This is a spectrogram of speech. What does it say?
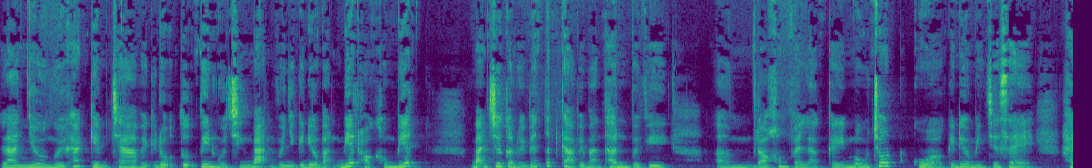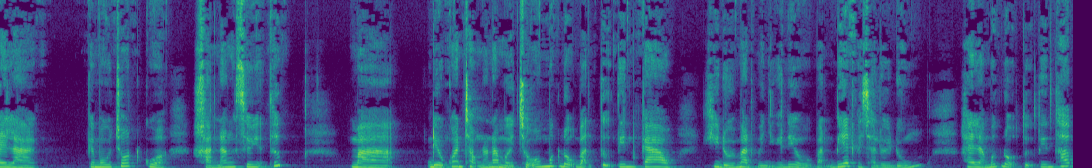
là nhờ người khác kiểm tra về cái độ tự tin của chính bạn với những cái điều bạn biết hoặc không biết. Bạn chưa cần phải biết tất cả về bản thân bởi vì um, đó không phải là cái mấu chốt của cái điều mình chia sẻ hay là cái mấu chốt của khả năng siêu nhận thức. Mà điều quan trọng nó nằm ở chỗ mức độ bạn tự tin cao khi đối mặt với những cái điều bạn biết và trả lời đúng hay là mức độ tự tin thấp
